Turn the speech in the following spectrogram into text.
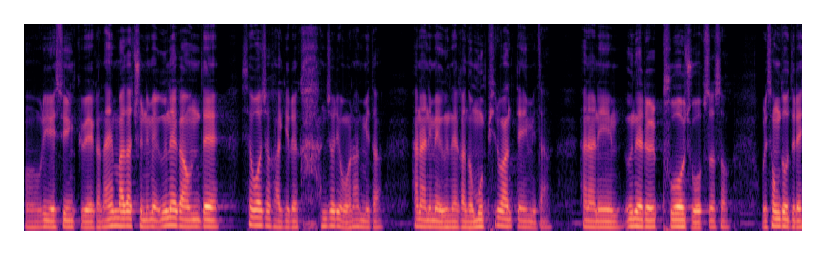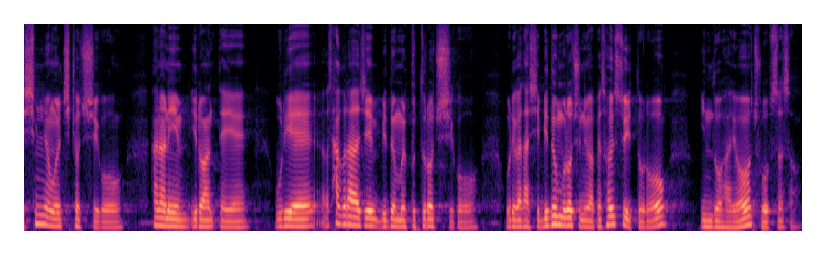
어, 우리 예수인 교회가 날마다 주님의 은혜 가운데 세워져 가기를 간절히 원합니다. 하나님의 은혜가 너무 필요한 때입니다. 하나님 은혜를 부어 주옵소서. 우리 성도들의 심령을 지켜 주시고 하나님 이러한 때에 우리의 사그라진 믿음을 붙들어 주시고 우리가 다시 믿음으로 주님 앞에 설 수 있도록 인도하여 주옵소서.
